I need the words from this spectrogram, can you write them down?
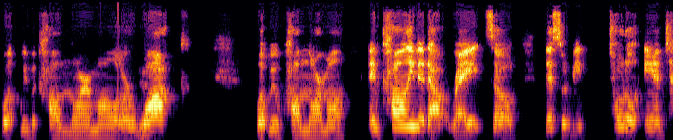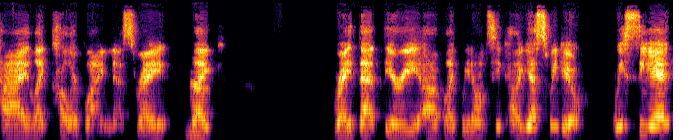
what we would call normal or walk what we would call normal and calling it out right so this would be total anti like color blindness right yeah. like right that theory of like we don't see color yes we do we see it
